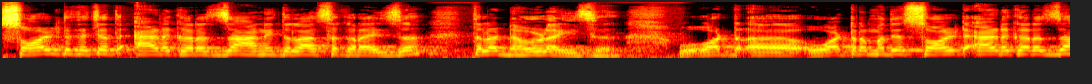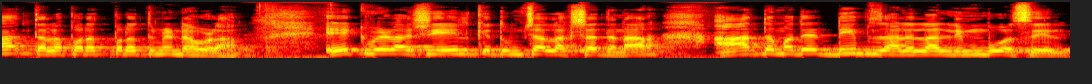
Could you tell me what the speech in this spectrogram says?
सॉल्ट त्याच्यात ॲड करत जा आणि त्याला असं करायचं त्याला ढवळायचं. वॉटर वॉटरमध्ये सॉल्ट ॲड करत जा त्याला परत परत तुम्ही ढवळा. एक वेळ अशी येईल की तुमच्या लक्षात येणार आतमध्ये डीप झालेला लिंबू असेल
